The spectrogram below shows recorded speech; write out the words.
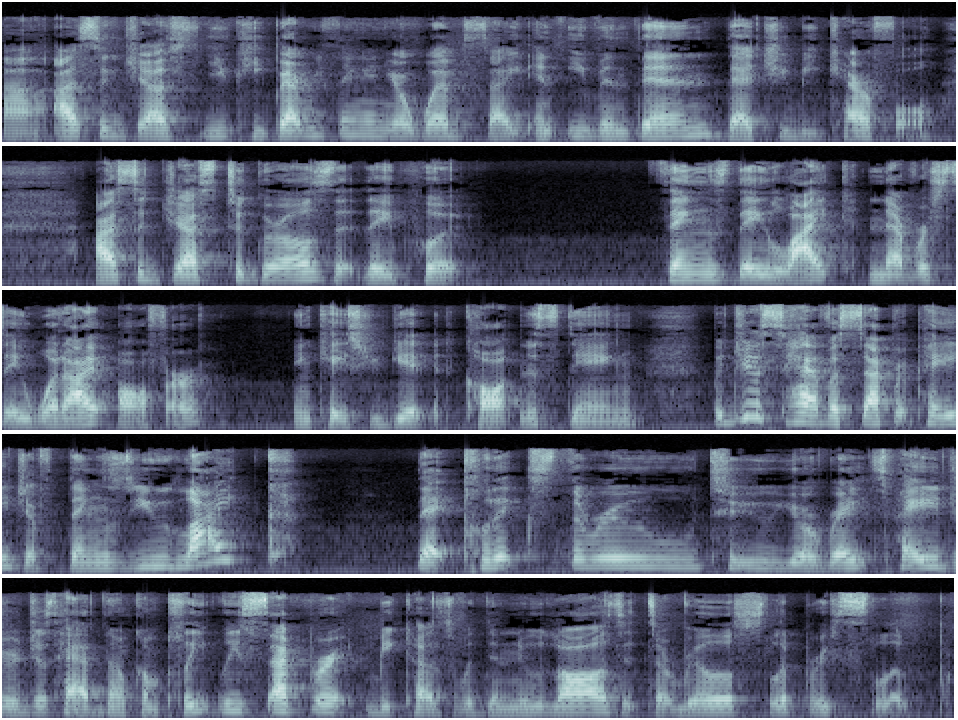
Uh, I suggest you keep everything in your website, and even then, that you be careful I suggest to girls that they put things they like, never say what I offer in case you get caught in a sting, but just have a separate page of things you like that clicks through to your rates page or just have them completely separate because with the new laws, it's a real slippery slope.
